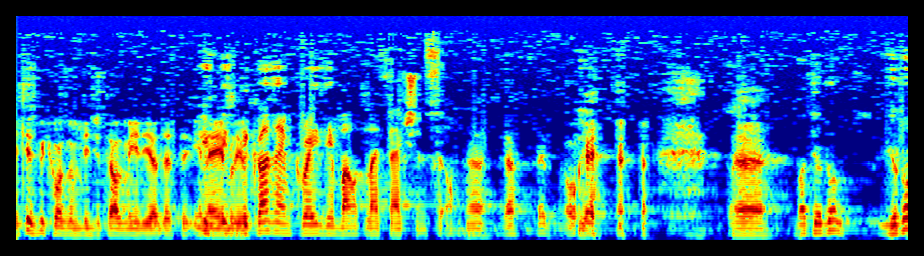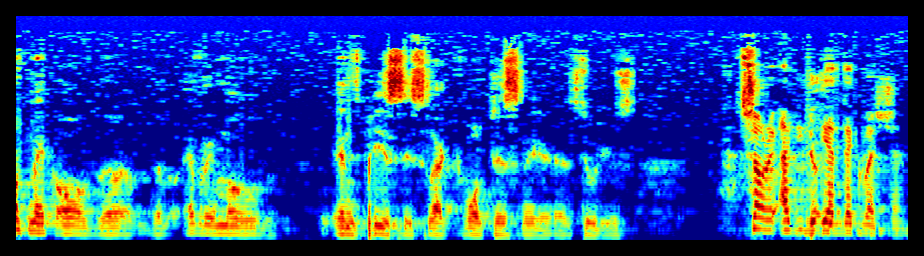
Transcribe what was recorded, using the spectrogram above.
it is because of digital media that enables it's because i'm crazy about live action film yeah, yeah okay yeah. Uh, But you don't you don't make all the, the every move in pieces like Walt Disney uh, Studios. Sorry, I didn't Do- get the question.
